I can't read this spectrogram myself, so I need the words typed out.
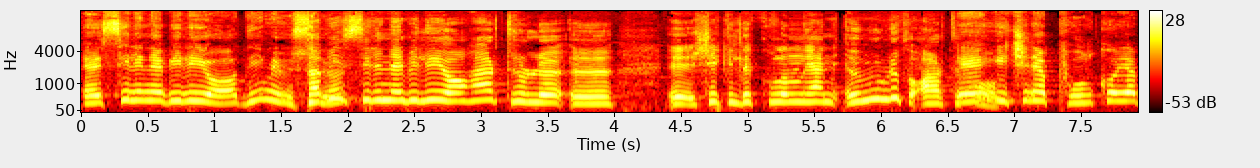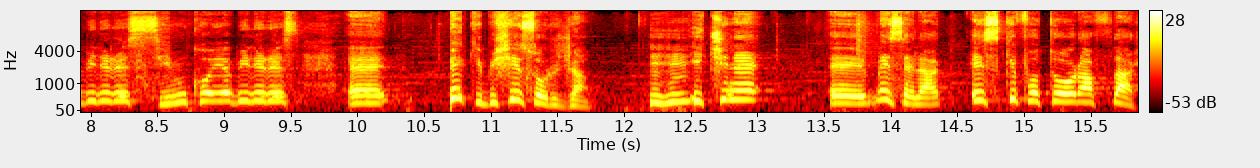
Ee, silinebiliyor değil mi üstü? tabii silinebiliyor. Her türlü e, e, şekilde kullanılıyor. Yani ömürlük artık Ee, o. içine pul koyabiliriz, sim koyabiliriz. Ee, peki bir şey soracağım. İçine e, mesela eski fotoğraflar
